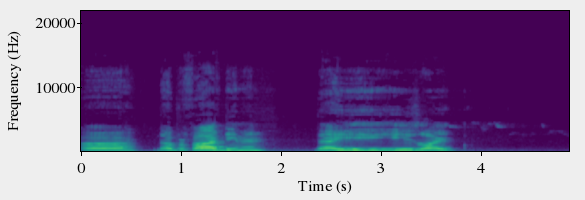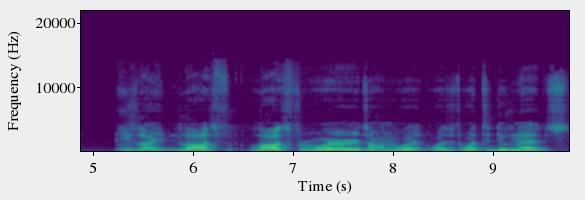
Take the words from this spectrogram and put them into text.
Uh, the upper five demon that he he's like he's like lost lost for words on what what what to do next.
